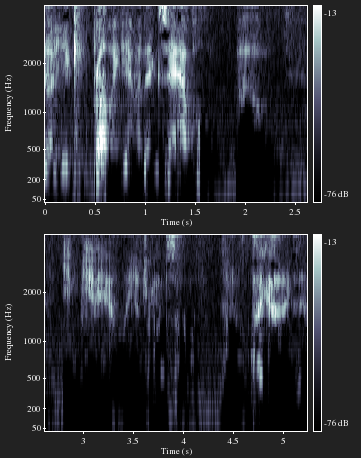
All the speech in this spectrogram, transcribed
Know, you can probably give an example. Um, immediately it drops off. I got an example.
